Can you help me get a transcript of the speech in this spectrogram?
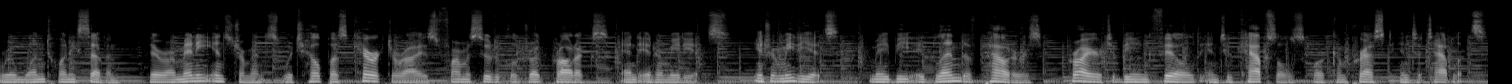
room 127, there are many instruments which help us characterize pharmaceutical drug products and intermediates. Intermediates may be a blend of powders prior to being filled into capsules or compressed into tablets.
